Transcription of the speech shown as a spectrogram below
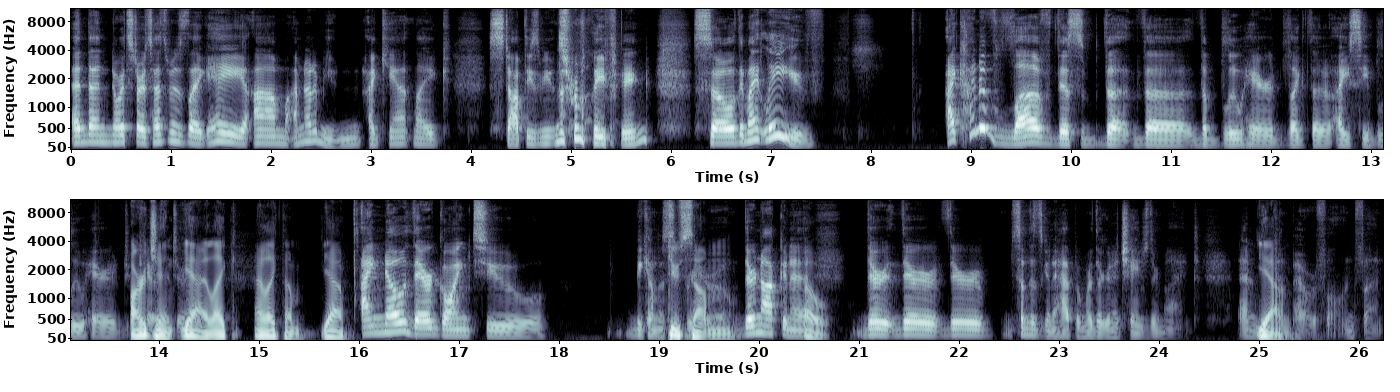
And then North Star's husband is like, "Hey, um, I'm not a mutant. I can't like stop these mutants from leaving, so they might leave." I kind of love this the the the blue haired like the icy blue haired Argent. Yeah, I like I like them. Yeah. I know they're going to become a Do superhero. something. They're not gonna. Oh, They're they're they're something's gonna happen where they're gonna change their mind and Yeah. become powerful and fun.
